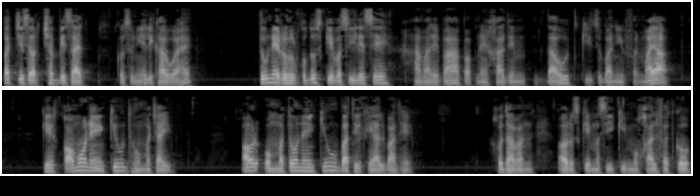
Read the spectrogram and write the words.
پچیس اور چھبیس آیت کو سنیے، لکھا ہوا ہے، تو نے روح القدس کے وسیلے سے ہمارے باپ اپنے خادم داؤد کی زبانی فرمایا کہ قوموں نے کیوں دھوم مچائی اور امتوں نے کیوں باطل خیال باندھے؟ خداون اور اس کے مسیح کی مخالفت کو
